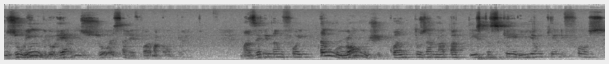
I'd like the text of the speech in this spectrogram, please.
Zwinglio realizou essa reforma completa, mas ele não foi tão longe quanto os anabatistas queriam que ele fosse.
